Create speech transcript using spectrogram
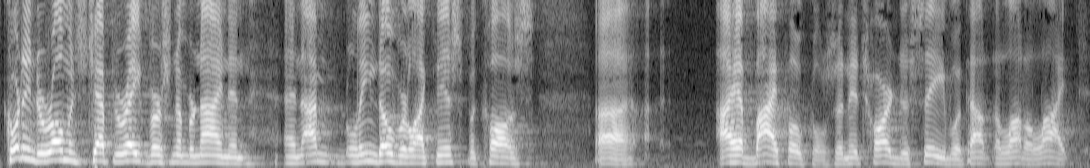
According to Romans chapter 8, verse number 9, and and I'm leaned over like this because uh, I have bifocals and it's hard to see without a lot of light.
